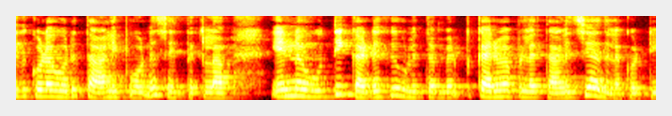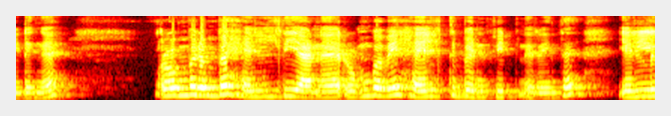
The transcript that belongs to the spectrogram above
இது கூட ஒரு தாளிப்பு ஒன்று சேர்த்துக்கலாம். எண்ணெய் ஊற்றி கடுகு உளுத்தம்பருப்பு கருவேப்பிலை தாளித்து அதில் கொட்டிடுங்க. ரொம்ப ரொம்ப ஹெல்த்தியான ரொம்பவே ஹெல்த் பெனிஃபிட் நிறைந்த எள்ளு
